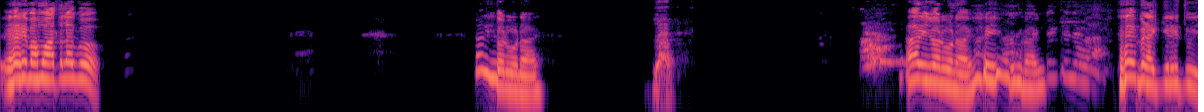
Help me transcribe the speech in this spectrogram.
আরে মামু হাত লাগবো আরে সরব না আরে সরব না আরে সরব না এই বেড়া কি রে তুই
